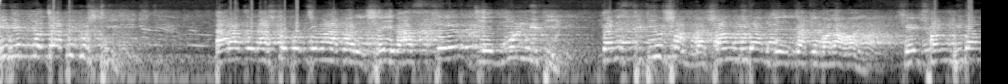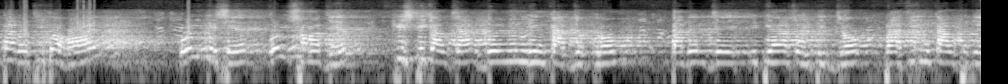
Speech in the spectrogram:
বিভিন্ন জাতিগোষ্ঠী, তারা যে রাষ্ট্র পরিচালনা করে, সেই রাষ্ট্রের যে মূলনীতি কনস্টিটিউশন বা সংবিধান যে যাকে বলা হয়, সেই সংবিধানটা রচিত হয় ওই দেশের, ওই সমাজের কৃষ্টি কালচার দৈনন্দিন কার্যক্রম, তাদের যে ইতিহাস, ঐতিহ্য, প্রাচীন কাল থেকে,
